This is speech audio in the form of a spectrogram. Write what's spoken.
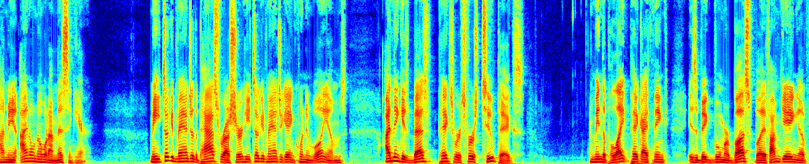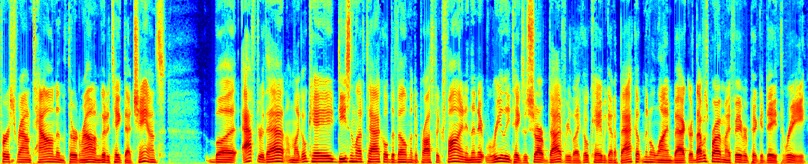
I mean, I don't know what I'm missing here. I mean, he took advantage of the pass rusher. He took advantage of getting Quinnen Williams. I think his best picks were his first two picks. I mean, the polite pick, I think, is a big boomer bust, but if I'm getting a first round talent in the third round, I'm going to take that chance. But after that, I'm like, okay, decent left tackle, development to prospect, fine. And then it really takes a sharp dive where you're like, okay, we got a backup middle linebacker. That was probably my favorite pick of day three.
